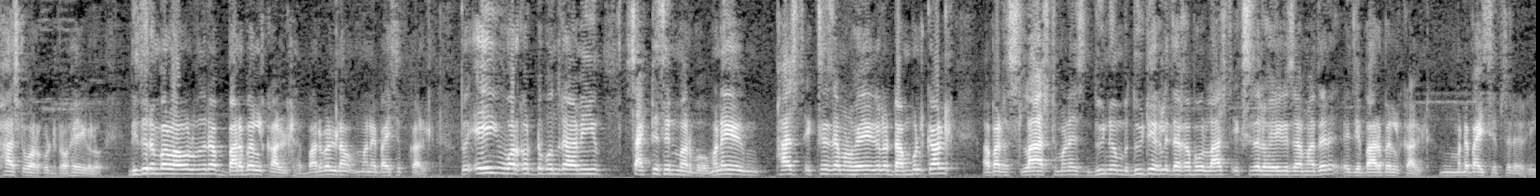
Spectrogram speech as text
ফার্স্ট ওয়ার্কআউটটা হয়ে গেল। দ্বিতীয় নম্বর বন্ধুরা, বারবেল কাল্ট, বারবেল মানে বাইসেপ কাল্ট। তো এই ওয়ার্কআউটটা বন্ধুরা আমি চারটে সেন্ট মারবো। মানে ফার্স্ট এক্সারসাইজ আমার হয়ে গেল ডাম্বল কাল্ট, আবার লাস্ট মানে দুই নম্বর, দুইটা খালি দেখাবো, লাস্ট এক্সারসাইজ হয়ে গেছে আমাদের এই যে বারবেল কাল্ট মানে বাইসেপসের আর কি।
